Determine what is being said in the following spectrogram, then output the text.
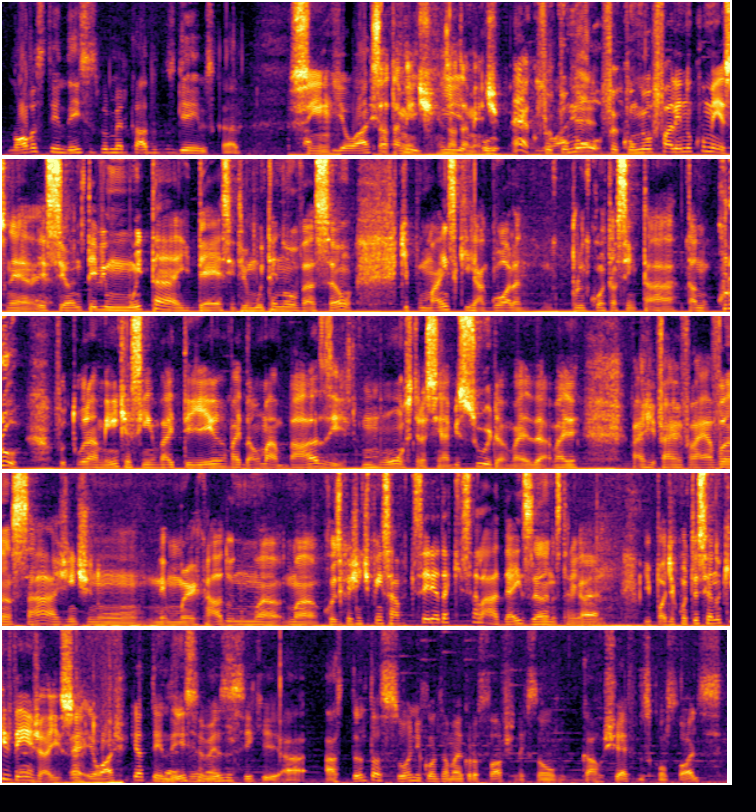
novas tendências pro mercado dos games, cara. Sim. E eu acho Exatamente, que, exatamente. o- É, foi como, é, foi como eu falei no começo, né? Esse ano teve muita ideia, assim, teve muita inovação, que por mais que agora, por enquanto, assim, tá, tá no cru, futuramente, assim, vai ter, vai dar uma base monstra, assim, absurda, vai, dar- vai, vai, vai, vai avançar a gente no, no mercado numa, numa coisa que a gente pensava que seria daqui, sei lá, 10 anos, tá ligado? E pode acontecer no que vem já isso. É, eu acho que a tendência verdade. mesmo, assim, que a, a- tanto a Sony quanto a Microsoft, né, que são o carro-chefe dos consoles,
